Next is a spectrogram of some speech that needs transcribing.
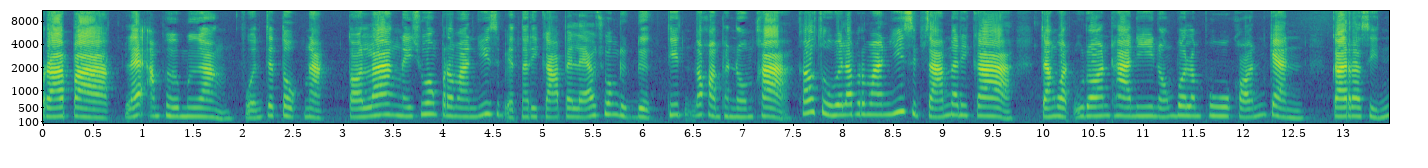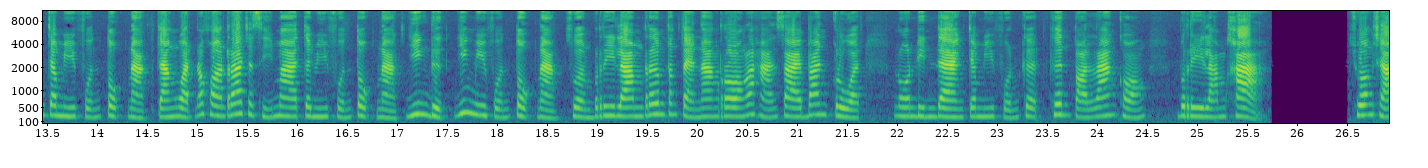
ปราปาก และอำเภอเมือง ฝนจะตกหนักตอนล่างในช่วงประมาณ 21 นาฬิกาไปแล้วช่วงดึก ๆ ที่นครพนมค่ะ เข้าสู่เวลาประมาณ 23 นาฬิกา จังหวัดอุดรธานี หนองบัวลำพู ขอนแก่น กาฬสินธุ์จะมีฝนตกหนัก จังหวัดนครราชสีมาจะมีฝนตกหนัก ยิ่งดึกยิ่งมีฝนตกหนัก ส่วนบุรีรัมย์เริ่มตั้งแต่นางรองและหารทรายบ้านกรวดโนนดินแดงจะมีฝนเกิดขึ้นตอนล่างของบุรีรัมย์ค่ะ ช่วงเช้า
